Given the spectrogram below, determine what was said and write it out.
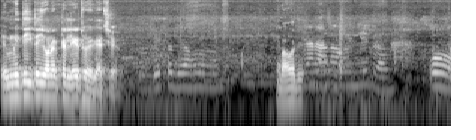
এমনিতেই তাই অনেকটা লেট হয়ে গেছে। বাবা দি- ও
